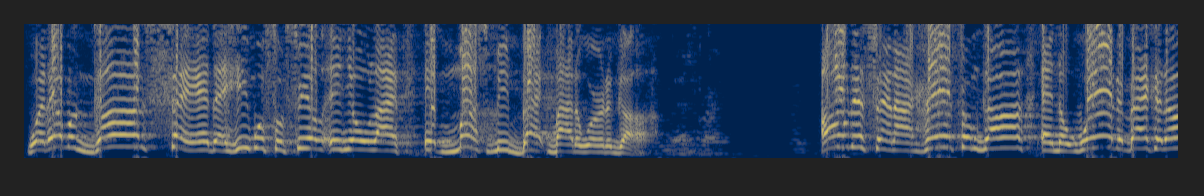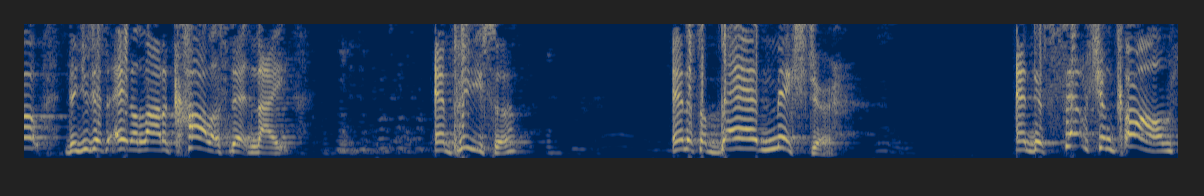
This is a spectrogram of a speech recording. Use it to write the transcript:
whatever God said that he will fulfill in your life, it must be backed by the word of God. All this saying, I heard from God and the word to back it up, then you just ate a lot of collards that night and pizza and it's a bad mixture. And deception comes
